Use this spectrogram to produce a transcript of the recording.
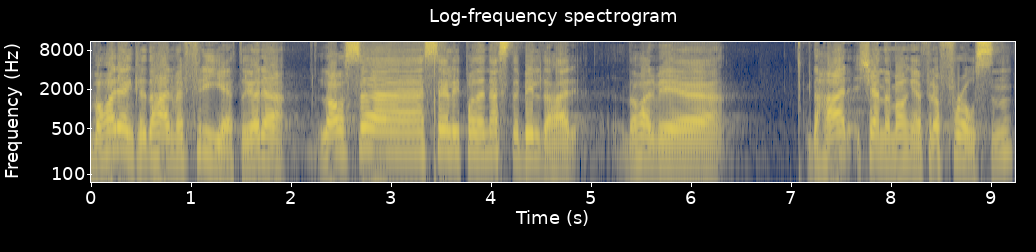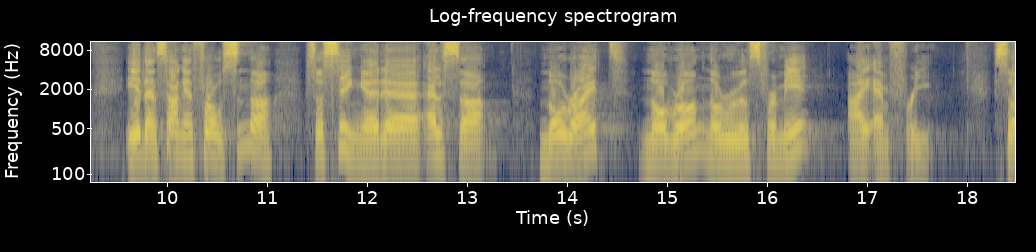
hva har egentlig det her med frihet å gjøre? La oss eh, se litt på det neste bildet her. Da har vi eh, Det her kjenner mange fra Frozen. I den sangen Frozen da, så synger eh, Elsa No right, no wrong, no rules for me. I am free. Så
